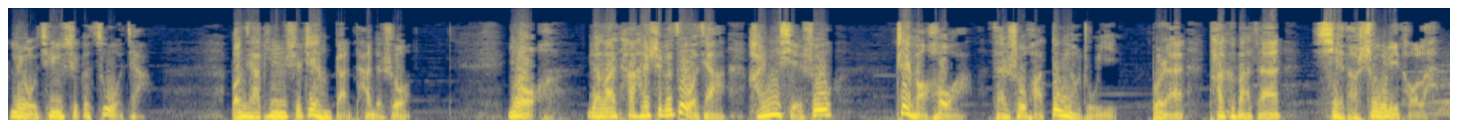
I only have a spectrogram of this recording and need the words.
柳青是个作家。王家斌是这样感叹的说：“哟。”原来他还是个作家，还能写书，这往后啊，咱说话都要注意，不然他可把咱写到书里头了。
